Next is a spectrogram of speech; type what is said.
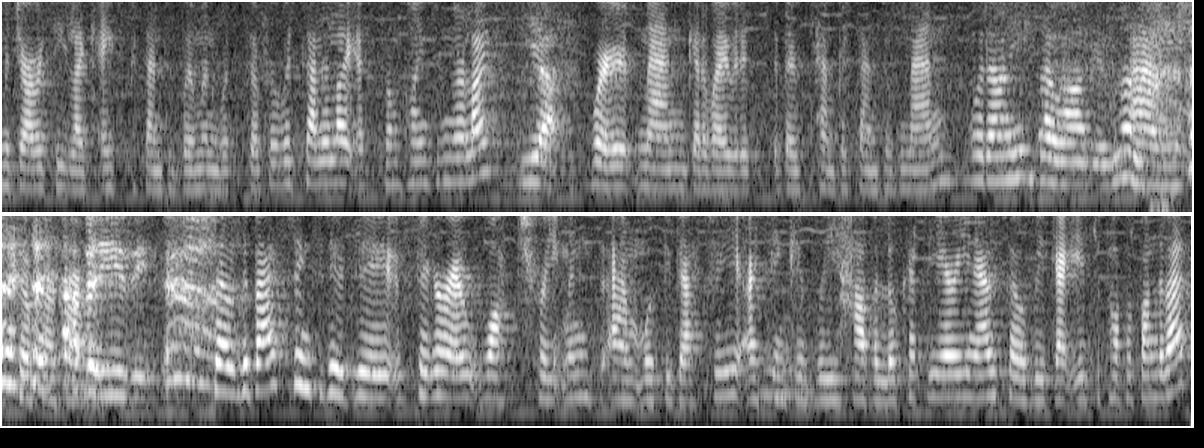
Majority, like 80% of women would suffer with cellulite at some point in their life. Yeah. Where men get away with it, about 10% of men would only. So handy, isn't it? Um, suffer from it easy. So the best thing to do to figure out what treatment um, would be best for you, I think if we have a look at the area now, so if we get you to pop up on the bed.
